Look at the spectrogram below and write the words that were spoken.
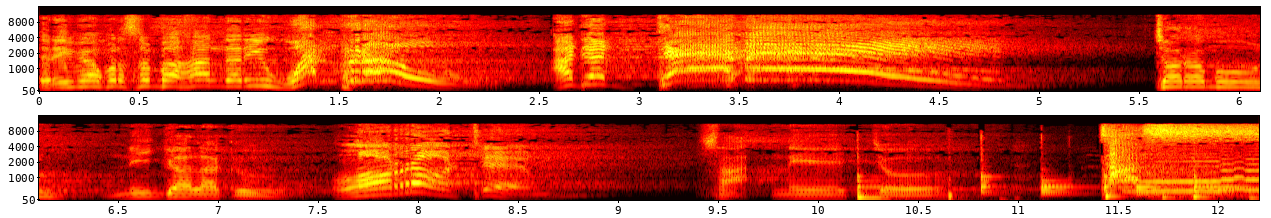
Terima persembahan dari One Bro. Ada Demi. Coromu ninggal aku. Loro Dem. Sakne, Co. Tas.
